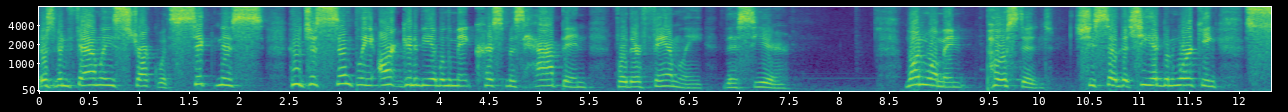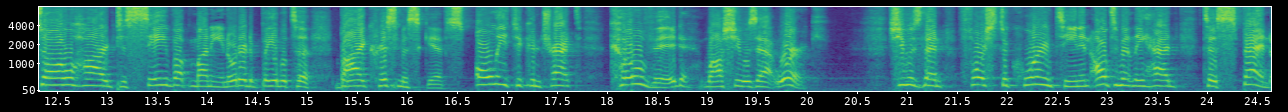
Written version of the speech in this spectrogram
There's been families struck with sickness who just simply aren't going to be able to make Christmas happen for their family this year. One woman posted, she said that she had been working so hard to save up money in order to be able to buy Christmas gifts, only to contract COVID while she was at work. She was then forced to quarantine and ultimately had to spend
